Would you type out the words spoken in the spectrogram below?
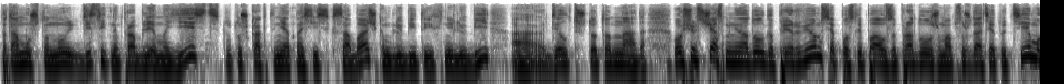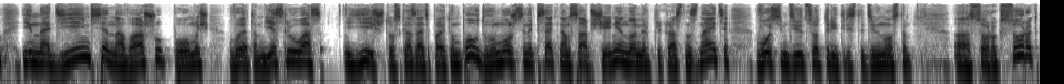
потому что, ну, действительно, проблема есть. Тут уж как-то не относись к собачкам, люби ты их, не люби а делать что-то надо. В общем, сейчас мы ненадолго прервемся, после паузы продолжим обсуждать эту тему и надеемся на вашу помощь в этом. Если у вас есть что сказать по этому поводу, вы можете написать нам сообщение, номер прекрасно знаете, 8 903 390 40 40.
